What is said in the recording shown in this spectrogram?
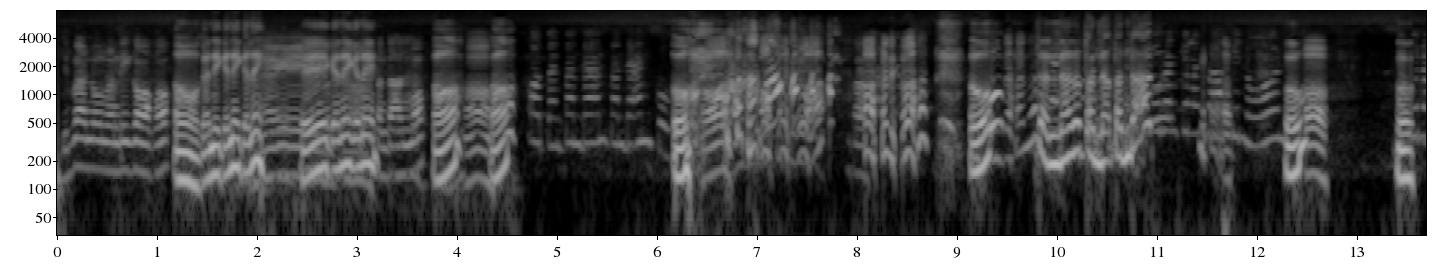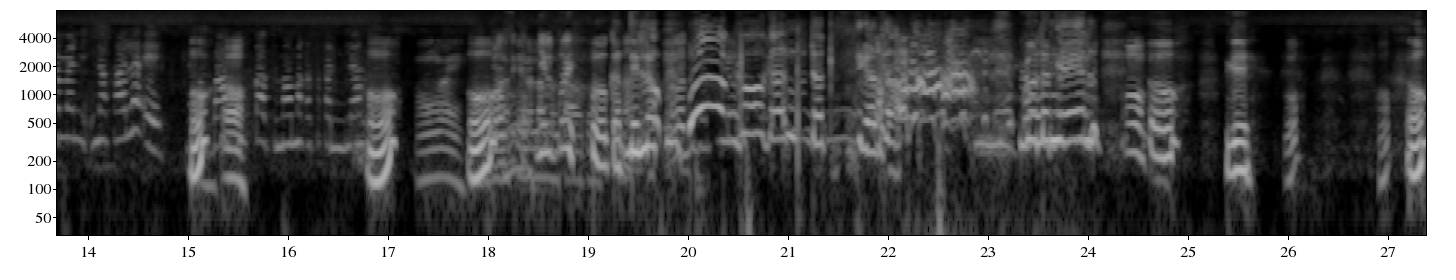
Di ba nung nanligaw ako? Oh, kani, kani, kani. Eh, kani, kani. Tandaan mo? Oh, Oo. Oh, Oh, tandaan, ko. oh, Oo. Oo, di ba? oh. Tanda na, tanda, tandaan. Turan ka lang sa akin noon. Oh, Oo. Oh. Hindi ko naman inakala eh. Oh? Bago ka, sumama ka sa kanila. oh, Oo nga eh. oh. Parang si Katil, pre. Oh, katilo. Oh, go, ganda. Ganda. Go, Daniel. Oh. Oh. Sige. Oh. Oh. Oh.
